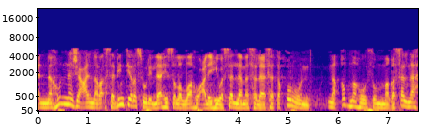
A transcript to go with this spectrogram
أنهن جعلن رأس بنت رسول الله صلى الله عليه وسلم ثلاثة قرون. نقضنه ثم غسلنه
